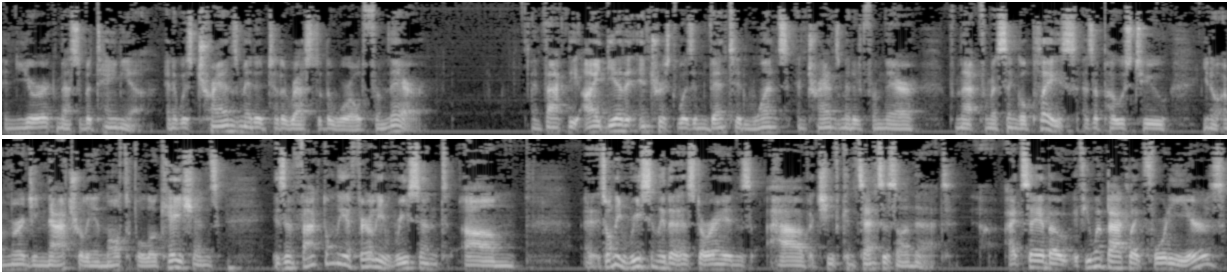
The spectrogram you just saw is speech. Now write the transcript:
in Uruk, Mesopotamia, and it was transmitted to the rest of the world from there. In fact, the idea that interest was invented once and transmitted from there, from that from a single place, as opposed to you know emerging naturally in multiple locations, is in fact only a fairly recent. Um, it's only recently that historians have achieved consensus on that. I'd say about if you went back like 40 years,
